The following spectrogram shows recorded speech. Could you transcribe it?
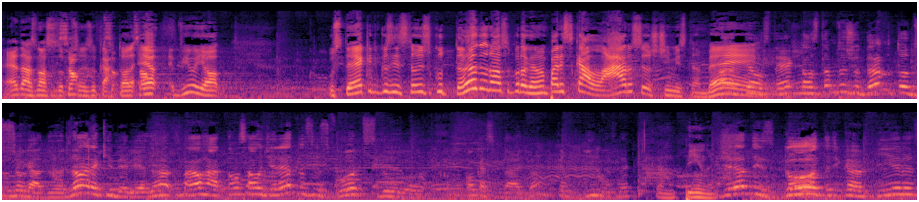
É das nossas Só- opções do Cartola. só- É, viu aí, ó. Os técnicos estão escutando o nosso programa para escalar os seus times também. Até os técnicos, nós estamos ajudando todos os jogadores. Olha que beleza. O Rafael Ratão saiu direto dos esgotos do. Qual que é a cidade? Ó, Campinas, né? Campinas. Direto do esgoto de Campinas.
